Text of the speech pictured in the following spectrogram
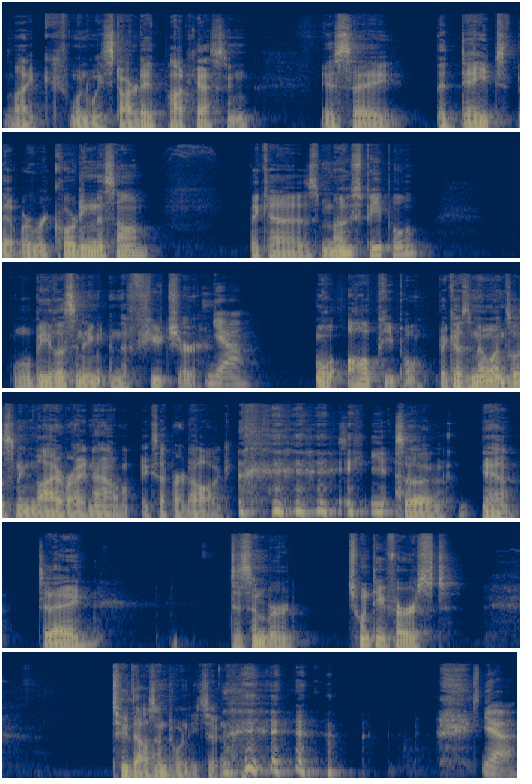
like when we started podcasting is say the date that we're recording this on because most people will be listening in the future. Yeah. Well, all people, because no one's listening live right now except our dog. yeah. So, yeah, today, December 21st, 2022. yeah.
